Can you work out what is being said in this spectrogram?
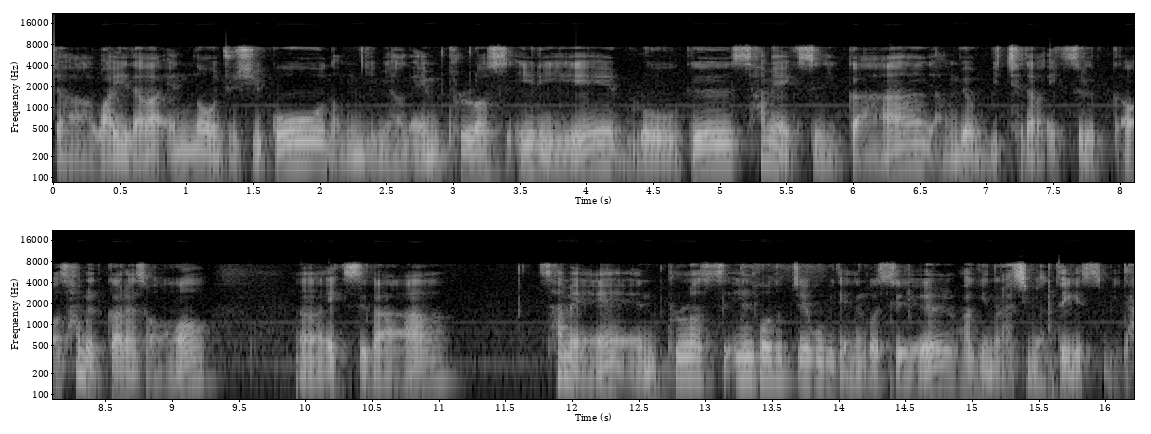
자, y에다가 n 넣어주시고 넘기면 n 플러스 1이 로그 3의 x니까 양변 밑에다가 x를 어, 3을 깔아서 어, x가 3의 n 플러스 1 거듭 제곱이 되는 것을 확인을 하시면 되겠습니다.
